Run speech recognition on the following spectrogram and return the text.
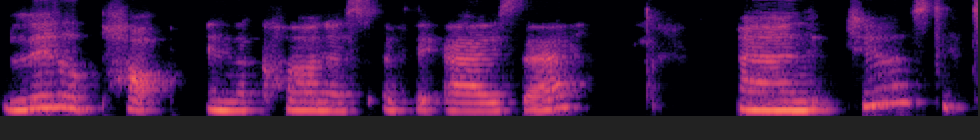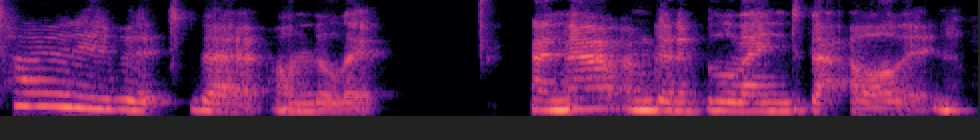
little pop in the corners of the eyes there, and just a tiny bit there on the lip. And now I'm going to blend that all in.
